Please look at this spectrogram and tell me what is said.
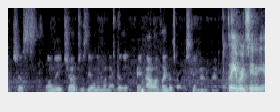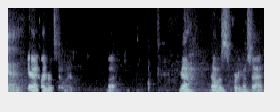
it just only Judge was the only one that really came. I don't think Gleyber came out of that. Gleyber too, yeah. yeah, Gleyber too. But yeah, that was pretty much that.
